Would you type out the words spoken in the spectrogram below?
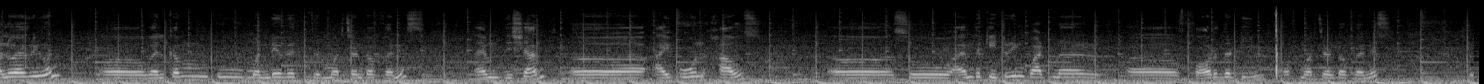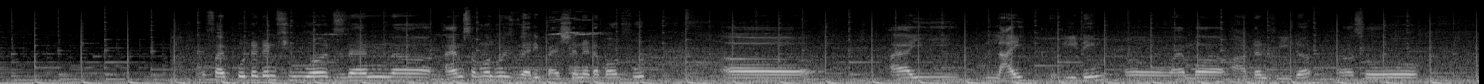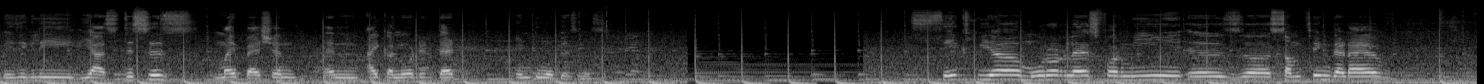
Hello everyone, uh, welcome to Monday with the Merchant of Venice. I am Dishant. Uh, I own house, uh, so I am the catering partner uh, for the team of Merchant of Venice. If I put it in few words, then uh, I am someone who is very passionate about food. Uh, I like reading. Uh, I'm a ardent reader. So basically, yes, this is my passion, and I converted that into a business. Shakespeare, more or less, for me is uh, something that I have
